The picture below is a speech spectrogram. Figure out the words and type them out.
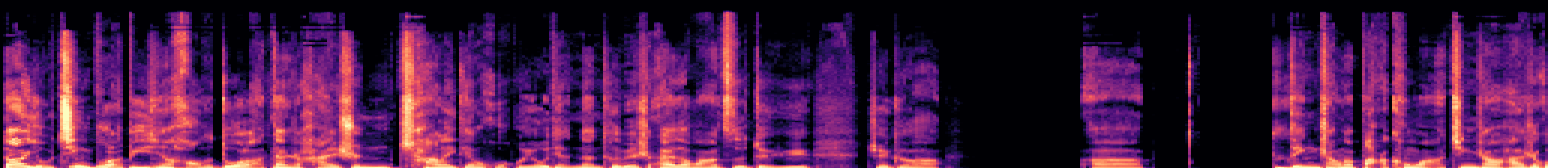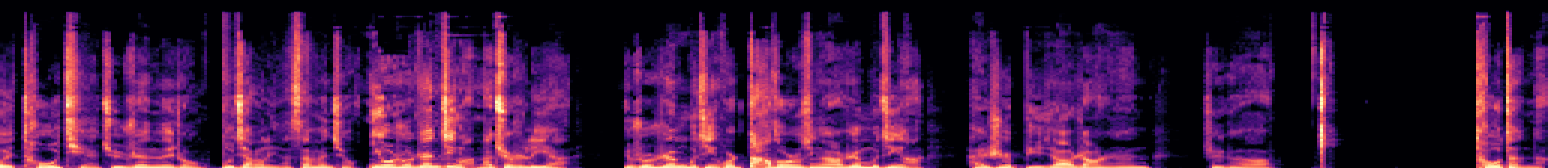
当然有进步了，比以前好的多了，但是还是差了一点火候，有点嫩，特别是爱德华兹对于这个。呃，临场的把控啊，经常还是会头铁去扔那种不讲理的三分球。有时候扔进了，那确实厉害；有时候扔不进，或者大多数情况下扔不进啊，还是比较让人这个头疼的。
